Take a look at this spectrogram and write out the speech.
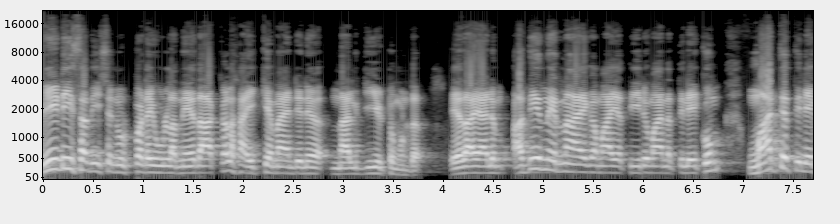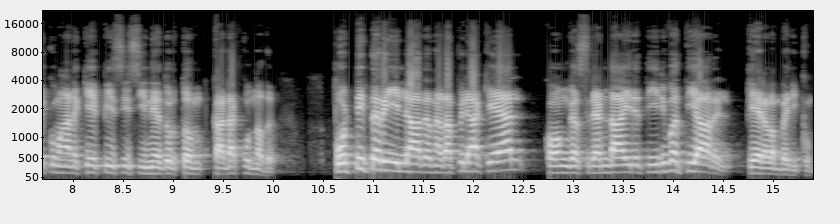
V D Satheesan ഉൾപ്പെടെയുള്ള നേതാക്കൾ ഹൈക്കമാൻഡിന് നൽകിയിട്ടുമുണ്ട്. ഏതായാലും അതിനിർണായകമായ തീരുമാനത്തിലേക്കും മാറ്റത്തിലേക്കുമാണ് കെ പി സി സി നേതൃത്വം കടക്കുന്നത്. പൊട്ടിത്തെറിയില്ലാതെ നടപ്പിലാക്കിയാൽ കോൺഗ്രസ് രണ്ടായിരത്തി ഇരുപത്തിയാറിൽ കേരളം ഭരിക്കും.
